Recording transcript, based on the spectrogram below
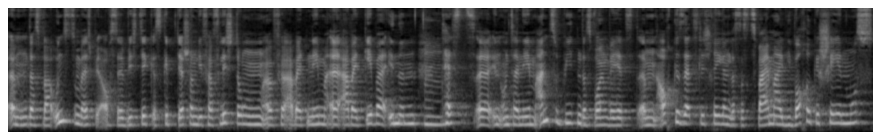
ähm, das war uns zum Beispiel auch sehr wichtig, es gibt ja schon die Verpflichtungen äh, für Arbeitnehmer, äh, ArbeitgeberInnen, mhm. Tests äh, in Unternehmen anzubieten. Das wollen wir jetzt ähm, auch gesetzlich regeln, dass das zweimal die Woche geschehen muss.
